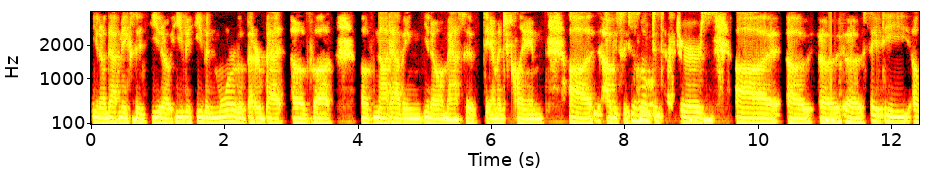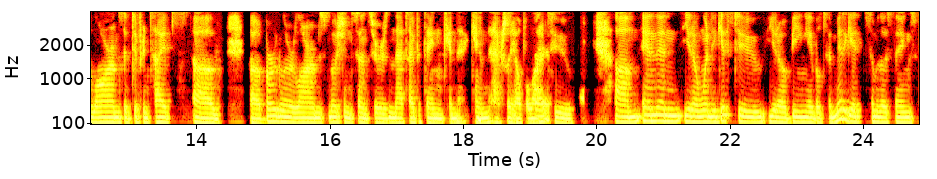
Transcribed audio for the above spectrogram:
you know, that makes it, you know, even even even more of a better bet of uh, of not having you know a massive damage claim. Uh, obviously, mm-hmm. smoke detectors, uh, uh, uh, safety alarms of different types, burglar alarms, motion sensors, and that type of thing can can actually help a lot right. too. Um, and then, you know, when it gets to, you know, being able to mitigate some of those things,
